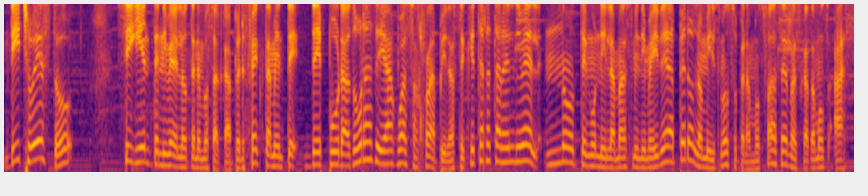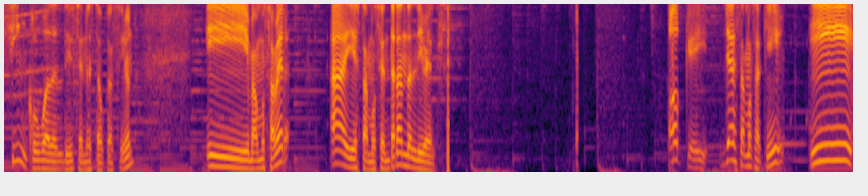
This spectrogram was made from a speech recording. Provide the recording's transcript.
Dicho esto, siguiente nivel lo tenemos acá, perfectamente. Depuradora de aguas rápidas. ¿De qué tratará el nivel? No tengo ni la más mínima idea, pero lo mismo, superamos fase, rescatamos a 5 Waddle en esta ocasión. Y vamos a ver, ahí estamos entrando al nivel. Ok, ya estamos aquí. Y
